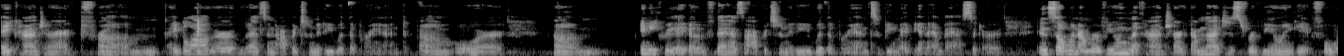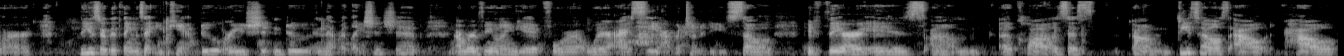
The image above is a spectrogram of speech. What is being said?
a contract from a blogger who has an opportunity with a brand um, or um, any creative that has the opportunity with a brand to be maybe an ambassador. And so when I'm reviewing the contract, I'm not just reviewing it for these are the things that you can't do or you shouldn't do in that relationship. I'm reviewing it for where I see opportunities. So if there is um, a clause that um, details out how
